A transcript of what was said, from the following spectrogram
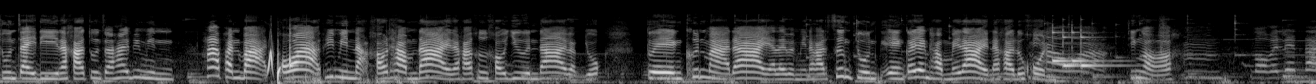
จูนใจดีนะคะ จูนจะให้พี่มิน 5,000 บาท เพราะว่าพี่มินอะเขาทำได้นะคะ คือเขายืนได้แบบยกตัวเองขึ้นมาได้อะไรแบบนี้นะคะ ซึ่งจูนเองก็ยังทำไม่ได้นะคะ ทุกคนเอาอะจริงเหรออืมรอไปเล่นได้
